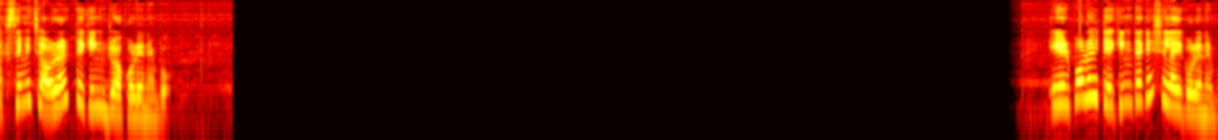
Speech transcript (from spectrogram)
এক সেমি চওড়ার টেকিং ড্র করে নেব। এরপর ওই টেকিংটাকে সেলাই করে নেব।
